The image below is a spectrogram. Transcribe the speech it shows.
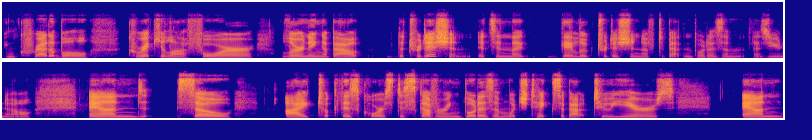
incredible curricula for learning about the tradition. It's in the Gelug tradition of Tibetan Buddhism, as you know. And so I took this course, Discovering Buddhism, which takes about two years and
